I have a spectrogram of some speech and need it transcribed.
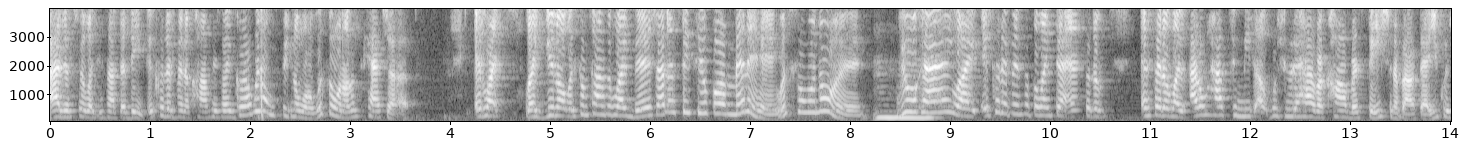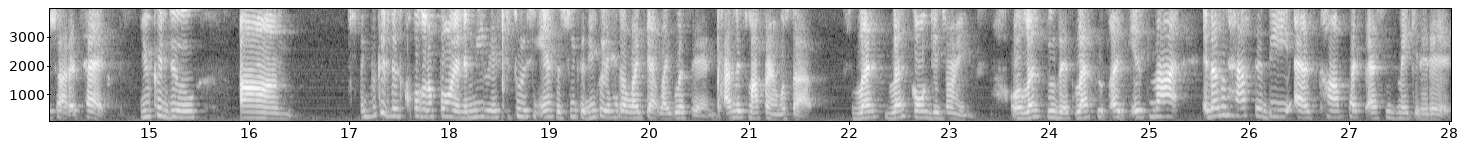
I just feel like it's not that deep. It could have been a conversation like, girl, we don't speak no more. What's going on? Let's catch up. And like, like you know, like sometimes I'm like, bitch, I didn't speak to you for a minute. What's going on? mhm. You okay? Like it could have been something like that instead of instead of like I don't have to meet up with you to have a conversation about that. You can shot a text. You can do um you could just call on the phone and immediately as soon as she answers, she could you could hit her like that, like, listen, I miss my friend, what's up? Let's let's go and get drinks. Or let's do this. Let's like it's not it doesn't have to be as complex as she's making it is.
